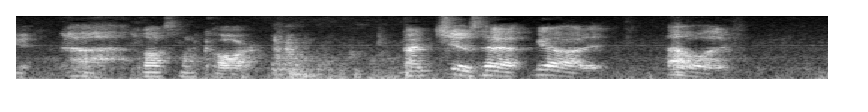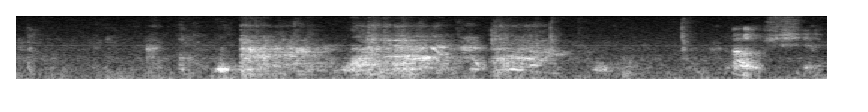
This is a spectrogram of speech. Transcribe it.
it. Lost my car. I just had got it. Oh, well. Oh shit.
